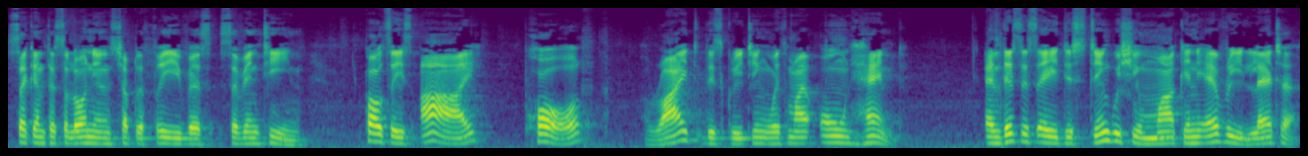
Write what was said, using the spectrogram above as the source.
Second Thessalonians chapter 3, verse 17 Paul says, I, Paul, write this greeting with my own hand. And this is a distinguishing mark in every letter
